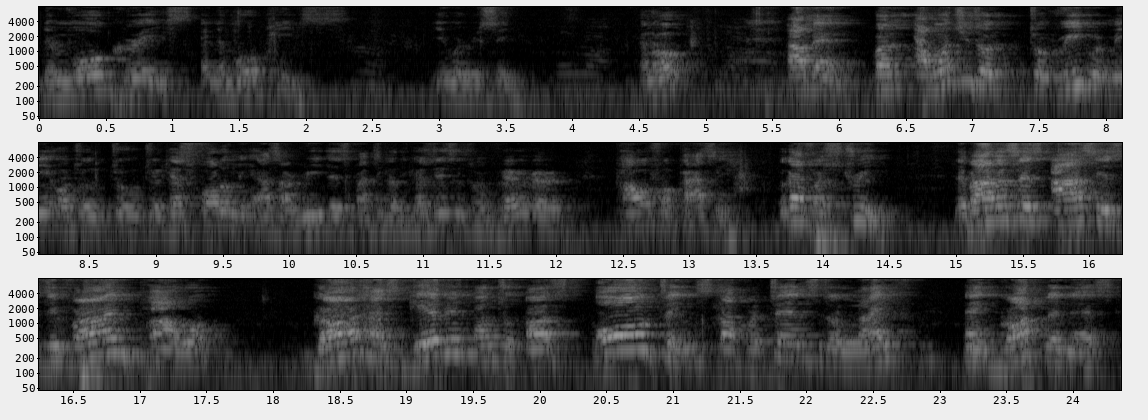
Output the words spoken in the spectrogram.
the more grace and the more peace you will receive. Hello? Amen. But I want you to, to read with me or to, to, to just follow me as I read this particular because this is a very, very powerful passage. Look at verse 3. The Bible says, As his divine power, God has given unto us all things that pertains to life and godliness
